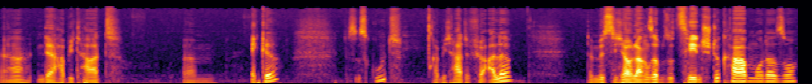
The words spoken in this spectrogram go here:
ja, in der Habitat ähm. Das ist gut. Habitate für alle. Da müsste ich auch langsam so 10 Stück haben oder so.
